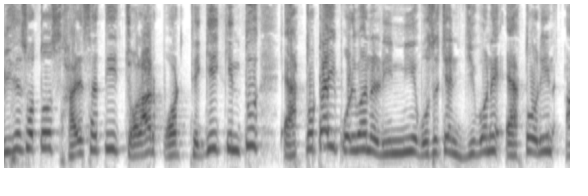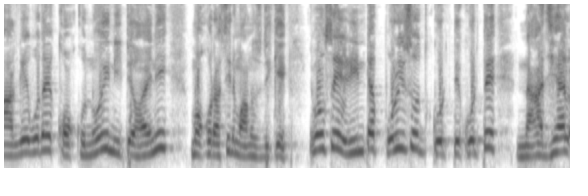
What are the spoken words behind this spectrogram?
বিশেষত সাড়ে সাতি চলার পর থেকেই কিন্তু এতটাই পরিমাণ ঋণ নিয়ে বসেছেন জীবনে এত ঋণ আগে বোধহয় কখনোই নিতে হয়নি মকর রাশির মানুষদিকে। এবং সেই ঋণটা পরিশোধ করতে করতে নাজেহাল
